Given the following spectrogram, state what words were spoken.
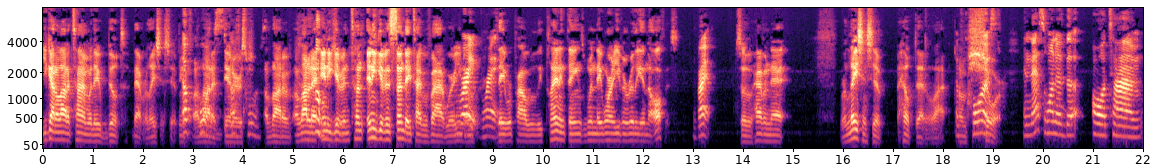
you got a lot of time where they built that relationship. You know, Of a lot of course, of dinners, a lot of a lot of that Oh, any given ton, any given Sunday type of vibe where you know right, right, they were probably planning things when they weren't even really in the office. right. So having that relationship helped that a lot. Of I'm course. sure. And that's one of the all-time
